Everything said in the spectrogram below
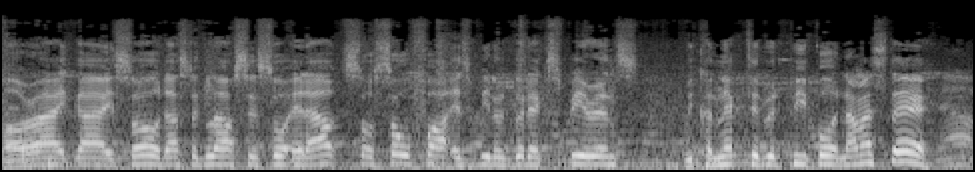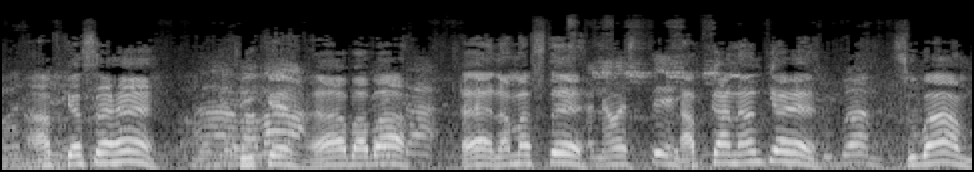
all right guys so that's the glasses sorted out so so far it's been a good experience we connected with people namaste आप कैसे हैं ठीक है हाँ बाबा हाँ नमस्ते नमस्ते आपका नाम क्या है शुभम Subham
